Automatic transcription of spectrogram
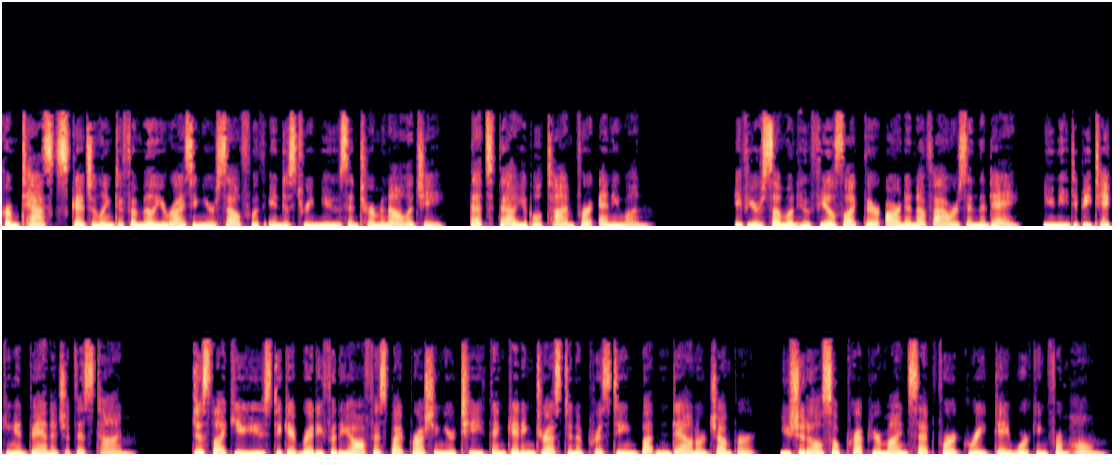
From task scheduling to familiarizing yourself with industry news and terminology, that's valuable time for anyone. If you're someone who feels like there aren't enough hours in the day, you need to be taking advantage of this time. Just like you used to get ready for the office by brushing your teeth and getting dressed in a pristine button down or jumper, you should also prep your mindset for a great day working from home.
